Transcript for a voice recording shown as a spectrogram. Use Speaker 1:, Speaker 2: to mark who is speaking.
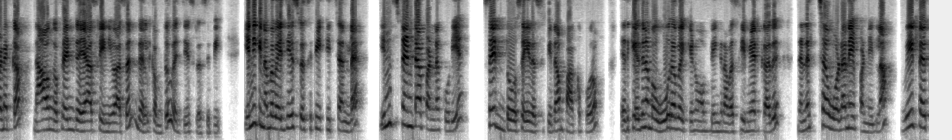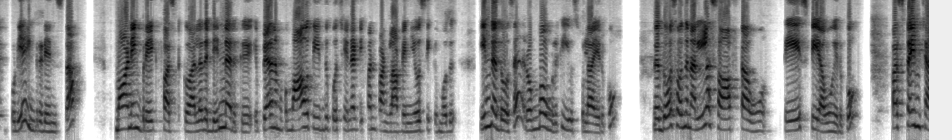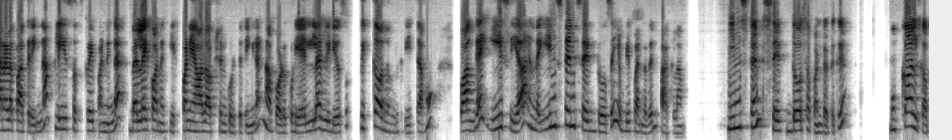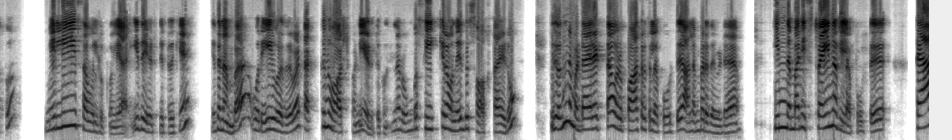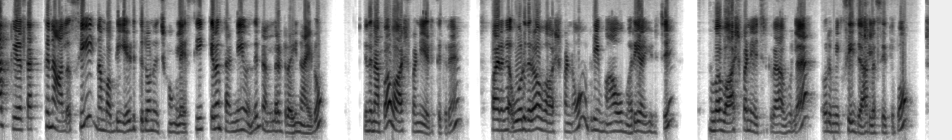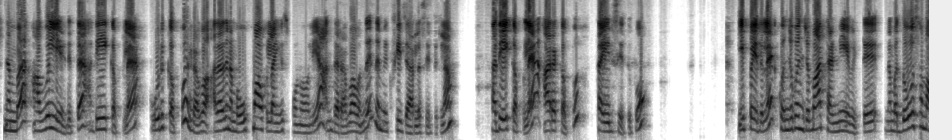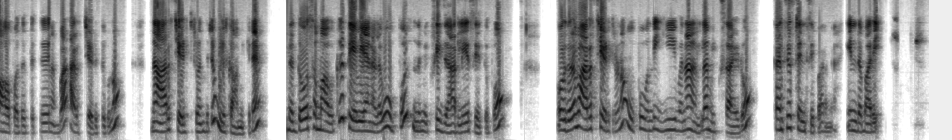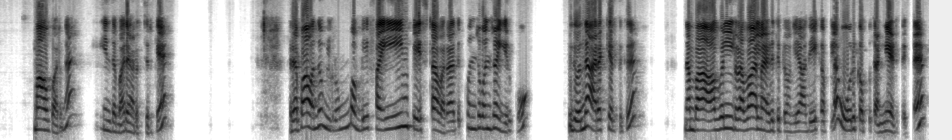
Speaker 1: வணக்கம். நான் உங்க friend Jaya Srinivasan. Welcome to veggies recipe இன்னைக்கு நம்ம வெஜ்ஜீஸ் ரெசிபி கிச்சன்ல இன்ஸ்டண்டா பண்ணக்கூடிய செட் தோசை ரெசிபி தான் பார்க்க போறோம். இதுக்கு எது நம்ம ஊற வைக்கணும் அப்படிங்கிற அவசியமே இருக்காது. நினைச்ச உடனே பண்ணிடலாம். வீட்டில் இருக்கக்கூடிய இன்கிரீடியன்ஸ் தான். மார்னிங் பிரேக்ஃபாஸ்ட்க்கோ அல்லது டின்னருக்கு எப்படியாவது நமக்கு மாவு தீர்ந்து போச்சு என்ன டிஃபன் பண்ணலாம் அப்படின்னு யோசிக்கும் போது இந்த தோசை ரொம்ப உங்களுக்கு யூஸ்ஃபுல்லா இருக்கும். இந்த தோசை வந்து நல்லா சாஃப்டாகவும் டேஸ்டியாகவும் இருக்கும். ஃபர்ஸ்ட் டைம் சேனலை பாக்குறீங்கன்னா ப்ளீஸ் சப்ஸ்கிரைப் பண்ணுங்க. பெல் ஐக்கானை கிளிக் பண்ணி ஆல் ஆப்ஷன் கொடுத்துட்டீங்கன்னா நான் போடக்கூடிய எல்லா வீடியோஸும் குவிக்கா வந்து உங்களுக்கு ரீச் ஆகும். வாங்க ஈஸியா இந்த இன்ஸ்டன்ட் செட் தோசை எப்படி பண்றதுன்னு பார்க்கலாம். இன்ஸ்டன்ட் செட் தோசை பண்றதுக்கு முக்கால் கப்பு மெல்லி சவுல் இருக்கும் இல்லையா? இதை எடுத்துட்டு இருக்கேன். இதை நம்ம ஒரே ஒரு தடவை டக்குன்னு வாஷ் பண்ணி எடுத்துக்கணும். ஏன்னா ரொம்ப சீக்கிரம் வந்து இது சாஃப்ட் ஆயிடும். இது வந்து நம்ம டைரக்டா ஒரு பாத்திரத்துல போட்டு அலம்புறதை விட இந்த மாதிரி ஸ்ட்ரைனர்ல போட்டு டேப் கீழே டக்குன்னு அலசி நம்ம அப்படி எடுத்துட்டோம்னு வச்சுக்கோங்களேன். சீக்கிரம் தண்ணி வந்து நல்லா ட்ரைன் ஆகிடும் இதை நான் இப்போ வாஷ் பண்ணி எடுத்துக்கிறேன். பாருங்க ஒரு தடவை வாஷ் பண்ணவும் இப்படி மாவு மாதிரி ஆயிடுச்சு. நம்ம வாஷ் பண்ணி வச்சிருக்கிற அவுல ஒரு மிக்ஸி ஜாரில் சேர்த்துப்போம். நம்ம அவல் எடுத்த அதே கப்பில் ஒரு கப்பு ரவா அதாவது நம்ம உப்புமாவுக்கெல்லாம் யூஸ் பண்ணுவோம் இல்லையா? அந்த ரவா வந்து இந்த மிக்ஸி ஜாரில் சேர்த்துக்கலாம். அதே கப்பில் அரை கப்பு தயிர் சேர்த்துப்போம். இப்ப இதுல கொஞ்சம் கொஞ்சமா தண்ணியை விட்டு நம்ம தோசை மாவு பதத்துக்கு நம்ம அரைச்சு எடுத்துக்கணும். நான் அரைச்சு எடுத்துட்டு வந்துட்டு உங்களுக்கு காமிக்கிறேன். இந்த தோசை மாவுக்கு தேவையான அளவு உப்பு இந்த மிக்ஸி ஜார்லயே சேர்த்துப்போம். ஒரு தடவை அரைச்சி எடுத்துட்டோம்னா உப்பு வந்து ஈவனா நல்லா மிக்ஸ் ஆயிடும். கன்சிஸ்டன்சி பாருங்க. இந்த மாதிரி. மாவு பாருங்க. இந்த மாதிரி அரைச்சிருக்கேன். ரவா வந்து உங்களுக்கு ரொம்ப அப்படியே ஃபைன் பேஸ்டா வராது. கொஞ்சம் கொஞ்சம் இருக்கும். இது வந்து அரைக்கிறதுக்கு நம்ம அவல் ரவா எல்லாம் எடுத்துட்டோம் இல்லையா? அதே கப்ல ஒரு கப்பு தண்ணி எடுத்துக்கிட்டேன்.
